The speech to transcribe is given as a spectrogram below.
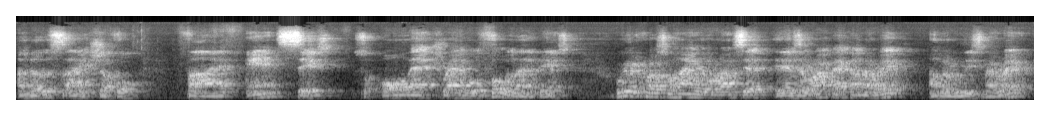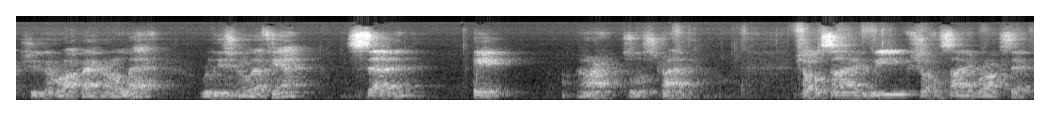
Another side shuffle, five and six. So all that traveled forward line of dance. We're going to cross behind a rock set. And as I rock back on my right, I'm going to release my right. She's going to rock back on her left, releasing her left hand. Seven, eight. All right, so let's try it. Shuffle side, weave, shuffle side, rock step.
